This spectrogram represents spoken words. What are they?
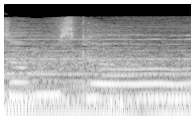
systems go.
